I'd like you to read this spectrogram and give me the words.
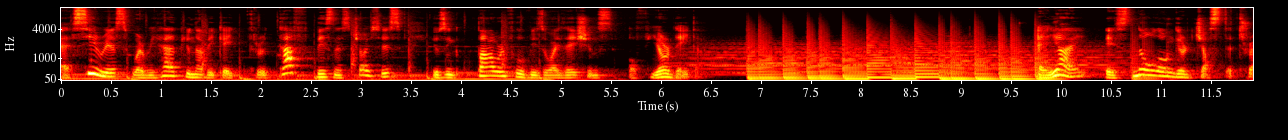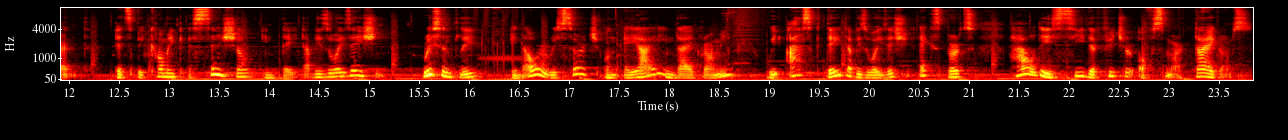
a series where we help you navigate through tough business choices using powerful visualizations of your data. AI is no longer just a trend, it's becoming essential in data visualization. Recently, in our research on AI in diagramming, we asked data visualization experts how they see the future of smart diagrams.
